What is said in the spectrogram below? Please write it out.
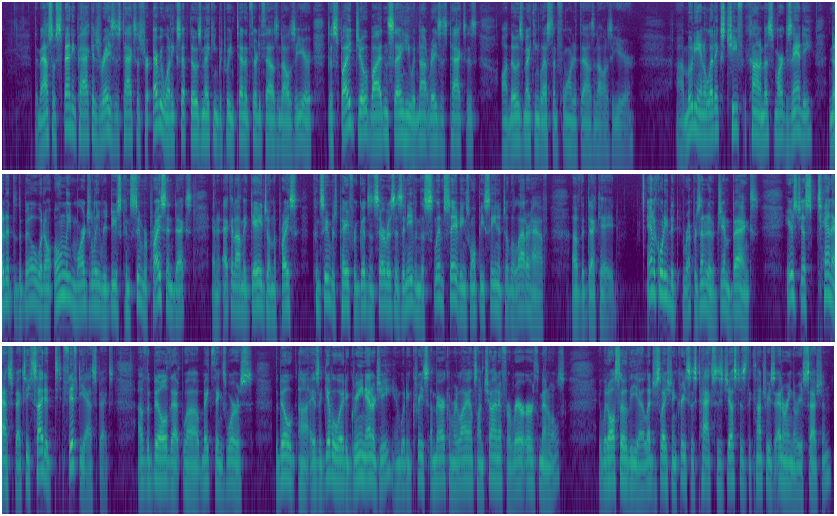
The massive spending package raises taxes for everyone except those making between ten and thirty thousand dollars a year, despite Joe Biden saying he would not raise his taxes on those making less than four hundred thousand dollars a year. Uh, Moody Analytics chief economist Mark Zandi noted that the bill would only marginally reduce consumer price index and an economic gauge on the price consumers pay for goods and services, and even the slim savings won't be seen until the latter half of the decade. And according to Representative Jim Banks, here's just 10 aspects. He cited 50 aspects of the bill that uh, make things worse. The bill uh, is a giveaway to green energy and would increase American reliance on China for rare earth minerals. It would also, the uh, legislation increases taxes just as the country is entering a recession.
